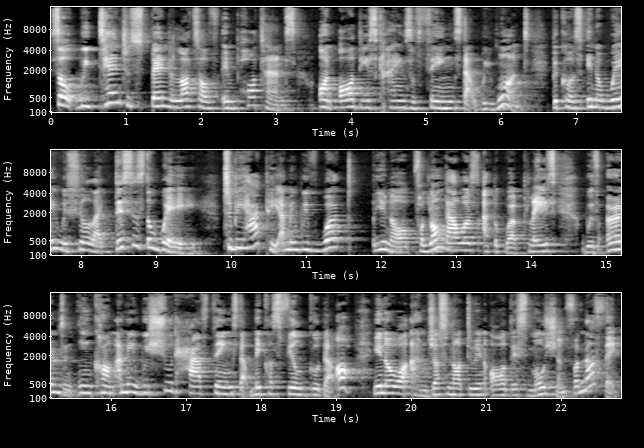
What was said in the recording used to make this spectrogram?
So we tend to spend a lot of importance on all these kinds of things that we want because in a way we feel like this is the way to be happy. I mean, we've worked you know, for long hours at the workplace. We've earned an income. I mean, we should have things that make us feel good that, oh, you know what, I'm just not doing all this motion for nothing.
